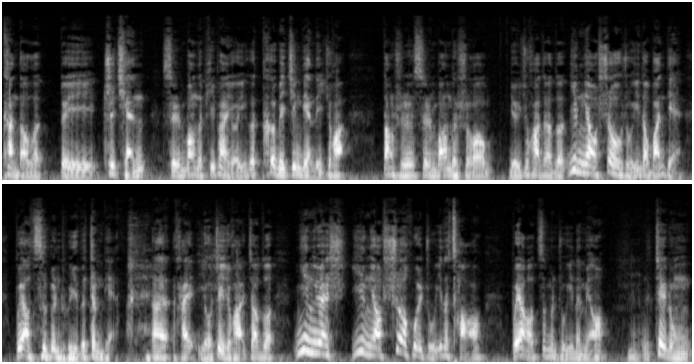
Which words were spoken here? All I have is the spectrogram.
看到了对之前四人帮的批判，有一个特别经典的一句话。当时四人帮的时候有一句话叫做“硬要社会主义的晚点，不要资本主义的正点”，呃，还有这句话叫做“宁愿硬要社会主义的草，不要资本主义的苗”。这种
